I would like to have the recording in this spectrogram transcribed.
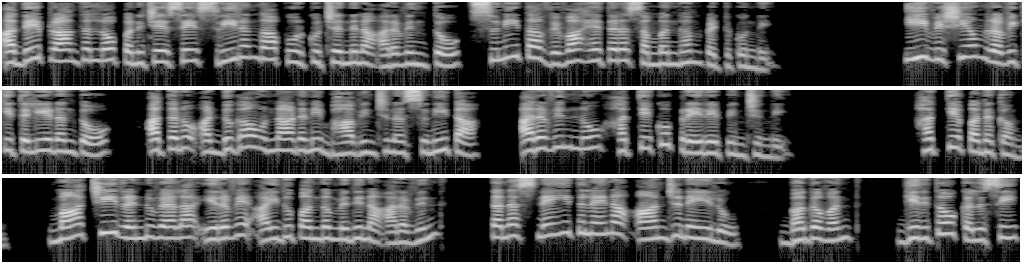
అదే ప్రాంతంలో పనిచేసే శ్రీరంగాపూర్కు చెందిన అరవింద్తో సునీత వివాహేతర సంబంధం పెట్టుకుంది. ఈ విషయం రవికి తెలియడంతో అతను అడ్డుగా ఉన్నాడని భావించిన సునీత అరవింద్ను హత్యకు ప్రేరేపించింది. హత్య పథకం. మార్చి రెండు వేల ఇరవై ఐదు పంతొమ్మిదిన అరవింద్ తన స్నేహితులైన ఆంజనేయులు భగవంత్ గిరితో కలిసి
